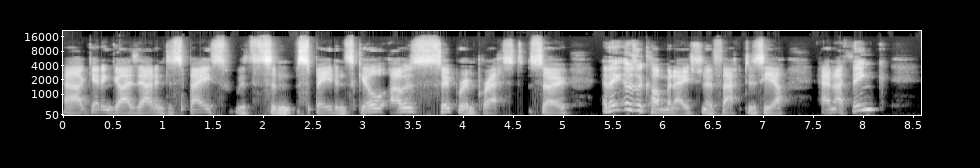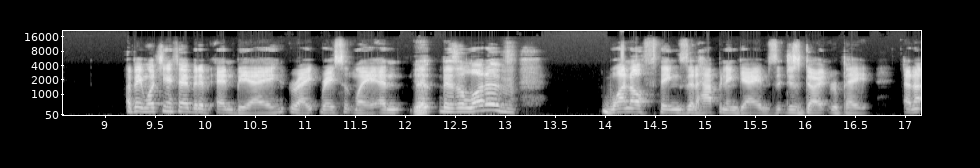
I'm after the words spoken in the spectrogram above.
uh, getting guys out into space with some speed and skill. I was super impressed. So I think there was a combination of factors here. And I think I've been watching a fair bit of NBA right recently, and yep. th- there's a lot of one-off things that happen in games that just don't repeat. And I,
